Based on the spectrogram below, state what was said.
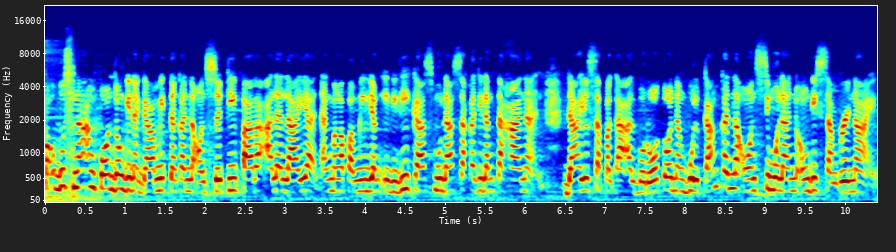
Paubos na ang pondong ginagamit ng Canlaon City para alalayan ang mga pamilyang inilikas mula sa kanilang tahanan dahil sa pag-aalboroto ng bulkang Canlaon simula noong December 9.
